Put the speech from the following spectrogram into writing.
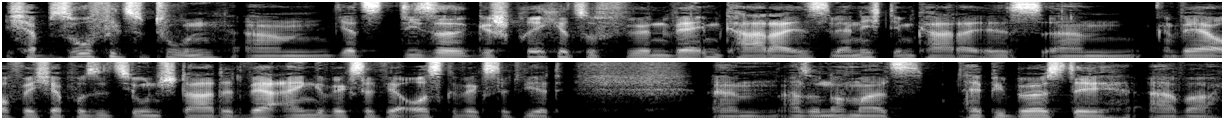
Ich habe so viel zu tun, ähm, jetzt diese Gespräche zu führen, wer im Kader ist, wer nicht im Kader ist, ähm, wer auf welcher Position startet, wer eingewechselt, wer ausgewechselt wird. Ähm, also nochmals Happy Birthday, aber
